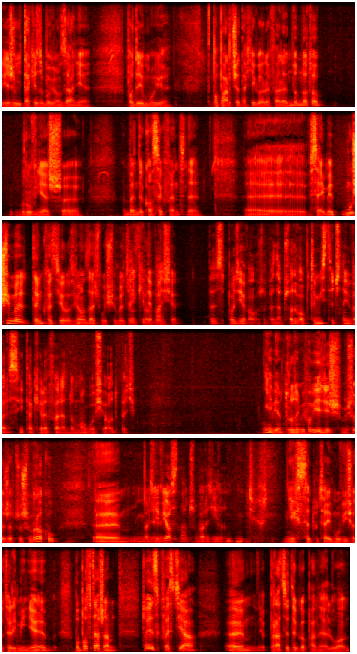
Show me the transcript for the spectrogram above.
jeżeli takie zobowiązanie podejmuje poparcie takiego referendum, no to również e, będę konsekwentny e, w Sejmie. Musimy tę kwestię rozwiązać, musimy Czyli kiedy sprawę- pan się spodziewał, żeby na przykład w optymistycznej wersji takie referendum mogło się odbyć? Nie wiem, trudno mi powiedzieć. Myślę, że w przyszłym roku. E, Bardziej wiosna czy bardziej... nie chcę tutaj mówić o terminie, bo powtarzam, to jest kwestia pracy tego panelu.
